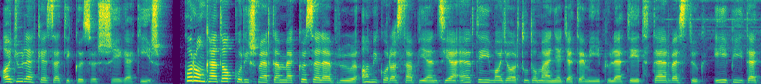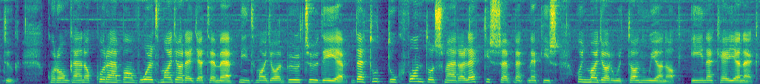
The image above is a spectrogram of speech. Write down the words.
a gyülekezeti közösségek is. Koronkát akkor ismertem meg közelebbről, amikor a Sapiencia Erdélyi Magyar Tudományegyetem épületét terveztük, építettük. Koronkának korábban volt magyar egyeteme, mint magyar bölcsődéje, de tudtuk, fontos már a legkisebbeknek is, hogy magyarul tanuljanak, énekeljenek.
